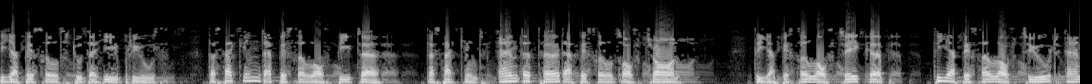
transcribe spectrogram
The Epistles to the Hebrews, the second Epistle of Peter, the second and the third Epistles of John, the Epistle of Jacob, the Epistle of Jude and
